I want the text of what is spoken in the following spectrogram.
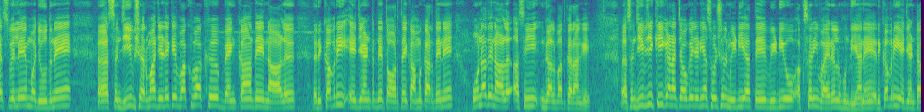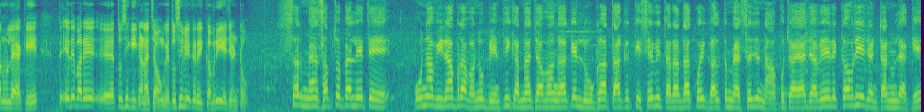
ਇਸ ਵੇਲੇ ਮੌਜੂਦ ਨੇ ਸੰਜੀਵ ਸ਼ਰਮਾ, ਜਿਹੜੇ ਕਿ ਵੱਖ-ਵੱਖ ਬੈਂਕਾਂ ਦੇ ਨਾਲ ਰਿਕਵਰੀ ਏਜੰਟ ਦੇ ਤੌਰ ਤੇ ਕੰਮ ਕਰਦੇ ਨੇ, ਉਹਨਾਂ ਦੇ ਨਾਲ ਅਸੀਂ ਗੱਲਬਾਤ ਕਰਾਂਗੇ। ਸੰਜੀਵ ਜੀ, ਕੀ ਕਹਿਣਾ ਚਾਹੋਗੇ ਜਿਹੜੀਆਂ ਸੋਸ਼ਲ ਮੀਡੀਆ ਤੇ ਵੀਡੀਓ ਅਕਸਰ ਹੀ ਵਾਇਰਲ ਹੁੰਦੀਆਂ ਨੇ ਰਿਕਵਰੀ ਏਜੰਟਾਂ ਨੂੰ ਲੈ ਕੇ, ਤੇ ਇਹਦੇ ਬਾਰੇ ਤੁਸੀਂ ਕੀ ਕਹਿਣਾ ਚਾਹੋਗੇ? ਤੁਸੀਂ ਵੀ ਇੱਕ ਰਿਕਵਰੀ ਏਜੰਟ ਹੋ। ਸਰ, ਮੈਂ ਸਭ ਤੋਂ ਪਹਿਲੇ ਤੇ ਉਹਨਾਂ ਵੀਰਾਂ ਭਰਾਵਾਂ ਨੂੰ ਬੇਨਤੀ ਕਰਨਾ ਚਾਹਾਂਗਾ ਕਿ ਲੋਕਾਂ ਤੱਕ ਕਿਸੇ ਵੀ ਤਰ੍ਹਾਂ ਦਾ ਕੋਈ ਗਲਤ ਮੈਸੇਜ ਨਾ ਪਹੁੰਚਾਇਆ ਜਾਵੇ ਰਿਕਵਰੀ ਏਜੰਟਾਂ ਨੂੰ ਲੈ ਕੇ।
